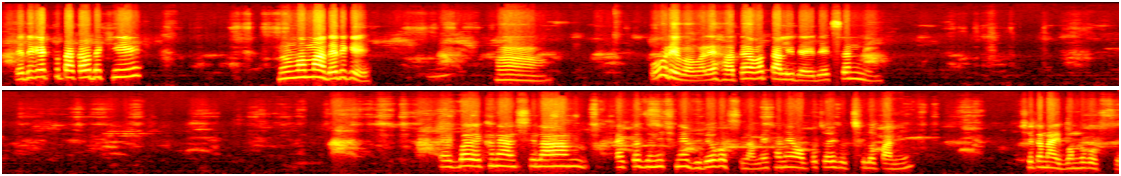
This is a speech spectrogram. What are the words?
এদিকে একটু তাকাও দেখি। নুর মোহাম্মদ, এদিকে? হ্যাঁ। ওরে বাবা রে, হাতে আবার তালি দেয়, দেখছেন নি? একবার এখানে আসছিলাম, একটা জিনিস নিয়ে ভিডিও করছিলাম, এখানে অপচয় হচ্ছিল পানি। সেটা নাই, বন্ধ করছে।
